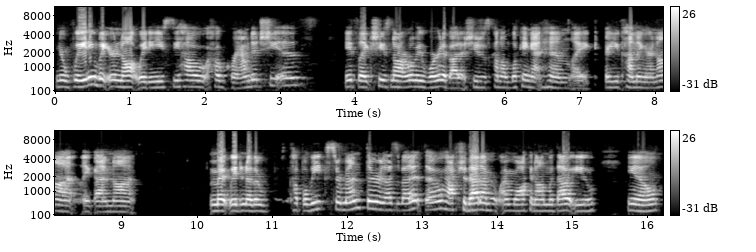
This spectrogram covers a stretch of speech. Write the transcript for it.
you're waiting but you're not waiting. You see how how grounded she is it's like she's not really worried about it she's just kind of looking at him like are you coming or not like i'm not might wait another couple weeks or month or that's about it though. After that, I'm, I'm walking on without you, you know.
